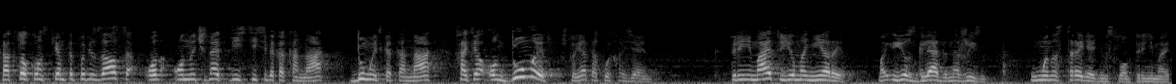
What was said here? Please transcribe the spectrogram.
Как только он с кем-то повязался, он, он начинает вести себя как она, думать как она, хотя он думает, что я такой хозяин. Принимает ее манеры, ее взгляды на жизнь. Умонастроение, одним словом, принимает.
